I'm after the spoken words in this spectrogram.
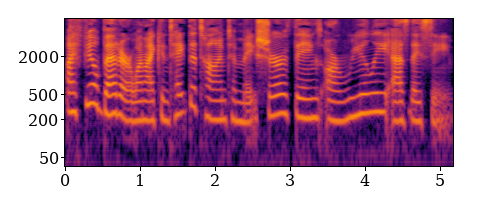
I feel better when I can take the time to make sure things are really as they seem.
